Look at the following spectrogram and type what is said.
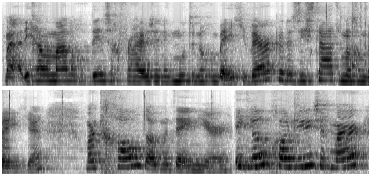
Maar ja, die gaan we maandag of dinsdag verhuizen en ik moet er nog een beetje werken. Dus die staat er nog een beetje. Maar het galmt ook meteen hier. Ik loop gewoon nu, zeg maar,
